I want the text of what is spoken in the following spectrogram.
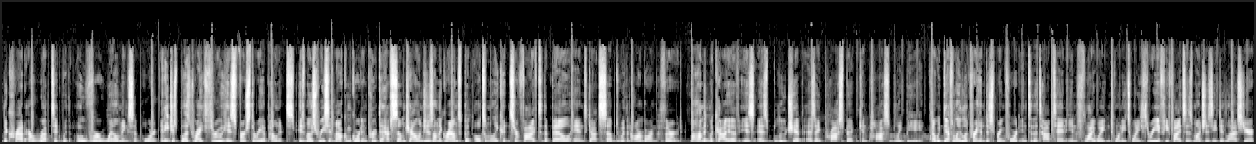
the crowd erupted with overwhelming support, and he just buzzed right through his first three opponents. His most recent Malcolm Gordon proved to have some challenges on the grounds, but ultimately couldn't survive to the bell and got subbed with an armbar in the third. Mohammad Mokaev is as blue chip as a prospect can possibly be. I would definitely look for him to spring forward into the top 10 in flyweight in 2023 if he fights as much as he did last year.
